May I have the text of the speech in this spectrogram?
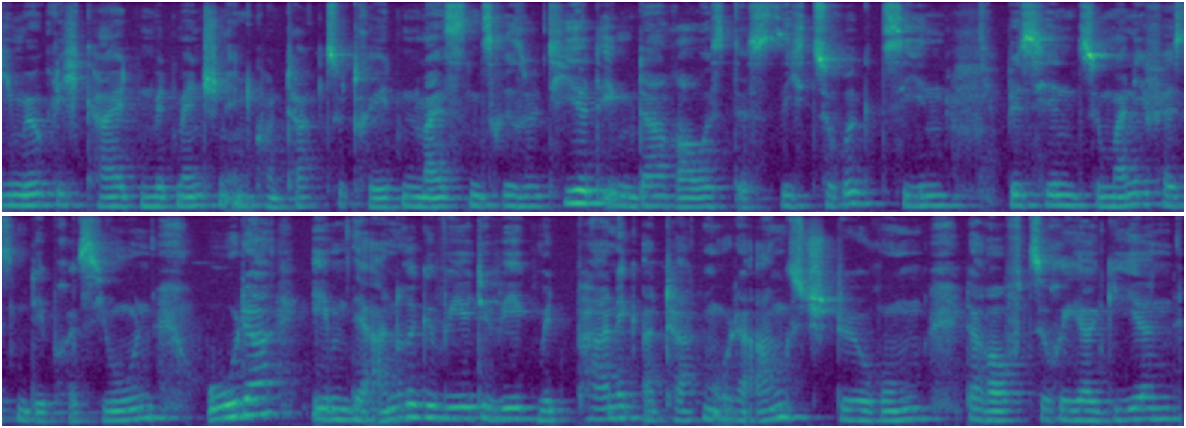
die Möglichkeiten, mit Menschen in Kontakt zu treten. Meistens resultiert eben daraus das sich zurückziehen bis hin zu manifesten Depressionen oder eben der andere gewählte Weg mit Panikattacken oder Angststörungen darauf zu reagieren,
